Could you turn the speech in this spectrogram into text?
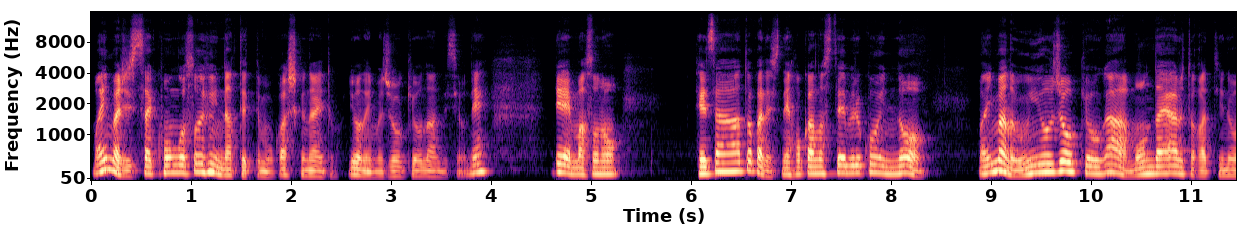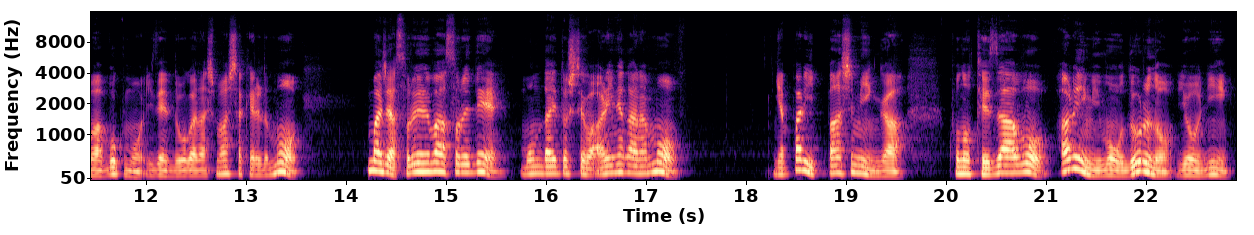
まあ、今実際今後そういうふうになっていってもおかしくないというような今状況なんですよね。で、まあそのテザーとかですね、他のステーブルコインの、まあ、今の運用状況が問題あるとかっていうのは僕も以前動画出しましたけれども、まあじゃあそれはそれで問題としてはありながらも、やっぱり一般市民がこのテザーをある意味もうドルのように、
